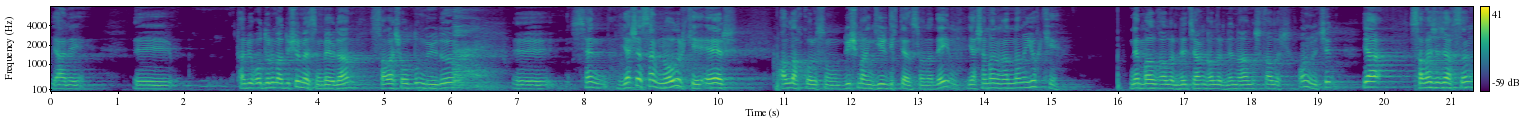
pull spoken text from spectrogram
Yani e, tabii o duruma düşürmesin Mevlam. Savaş oldu muydu? e, sen yaşasan ne olur ki eğer Allah korusun düşman girdikten sonra değil mi? Yaşamanın anlamı yok ki. Ne mal kalır, ne can kalır, ne namus kalır. Onun için ya savaşacaksın,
